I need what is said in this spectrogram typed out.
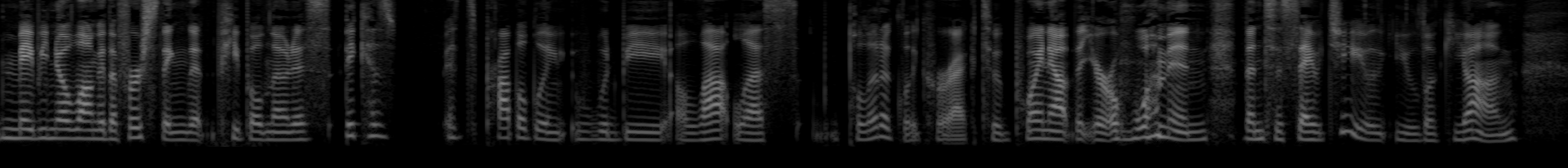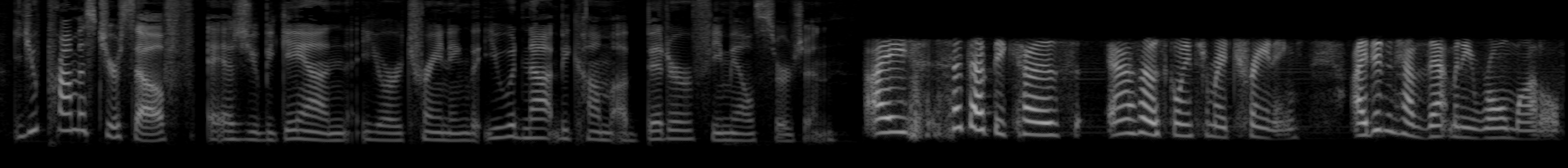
maybe no longer the first thing that people notice because it's probably would be a lot less politically correct to point out that you're a woman than to say, gee, you, you look young. You promised yourself as you began your training that you would not become a bitter female surgeon. I said that because as I was going through my training, I didn't have that many role models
